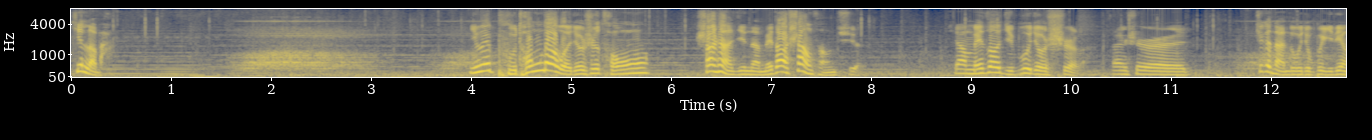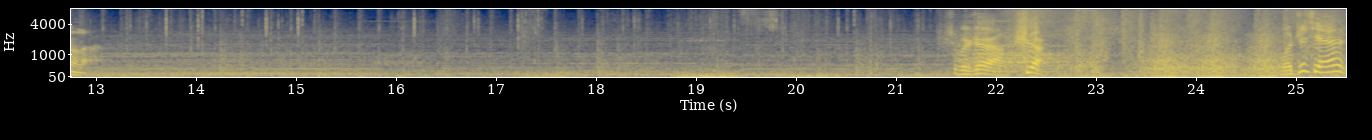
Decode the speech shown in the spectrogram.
进了吧，因为普通的我就是从商场进的，没到上层去，这样没走几步就是了。但是这个难度就不一定了。是不是这儿啊？是，我之前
